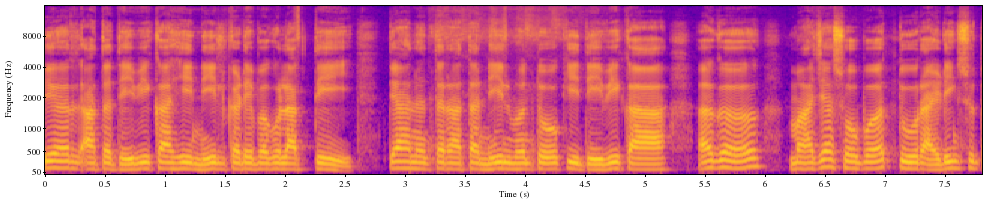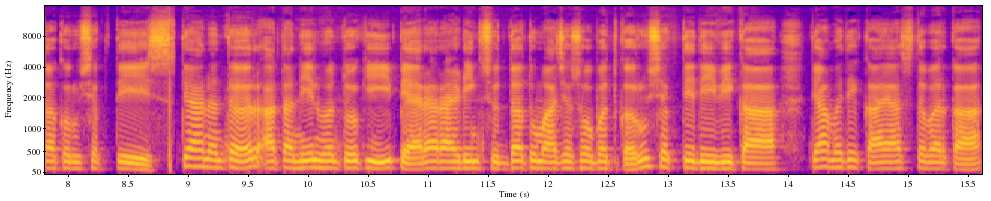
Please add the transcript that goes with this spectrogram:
तर आता देविका ही नीलकडे बघू लागते. त्यानंतर आता नील म्हणतो की देविका अगं माझ्यासोबत तू रायडिंगसुद्धा करू शकतेस त्यानंतर आता नील म्हणतो की पॅरा रायडिंगसुद्धा तू माझ्यासोबत करू शकते देविका. त्यामध्ये काय असतं बरं का?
